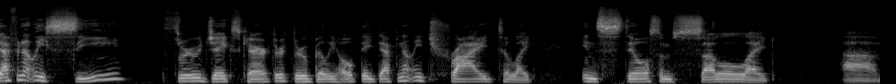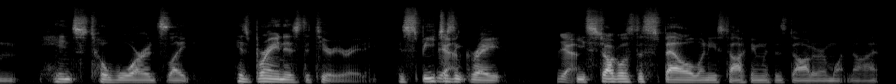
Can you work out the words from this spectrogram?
definitely see through Jake's character, through Billy Hope, they definitely tried to like instill some subtle like um hints towards like his brain is deteriorating. His speech Yeah. isn't great. yeah. He struggles to spell when he's talking with his daughter and whatnot.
